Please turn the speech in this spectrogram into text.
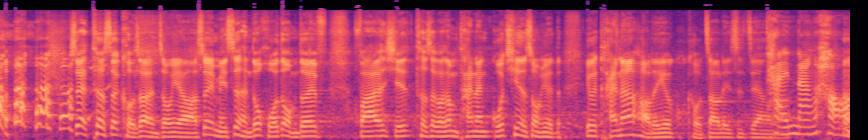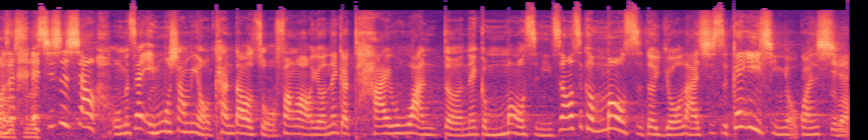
所以特色口罩很重要啊。所以每次很多活动我们都会发一些特色口罩。我们台南国庆的时候，我们有有个台南好的一个口罩，类似这样。台南好，哎、其实像我们在荧幕上面有看到左方哦，有那个台湾的那个帽子，你知道这个帽子的由来其实跟疫情有关系是吗。？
